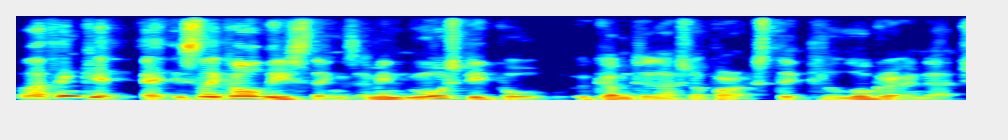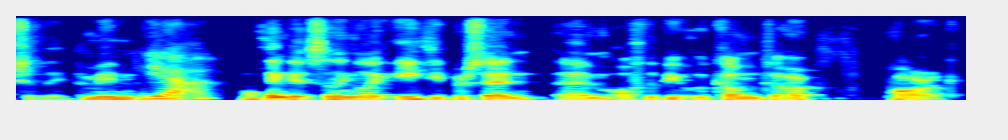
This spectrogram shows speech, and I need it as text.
Well, I think it, it's like all these things. I mean, most people who come to national parks stick to the low ground. Actually, I mean, yeah, I think it's something like eighty percent um, of the people who come to our park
